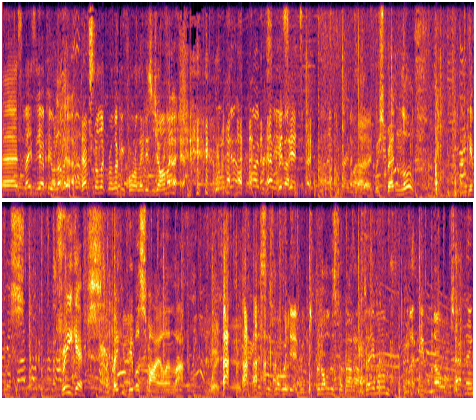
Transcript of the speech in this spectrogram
uh, it's amazing, yeah, people love it. That's the look we're looking for, ladies and gentlemen. that was it. We're spreading love and giving free gifts, making people smile and laugh. This is what we did. We just put all this stuff out on the table. We let people know what was happening.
